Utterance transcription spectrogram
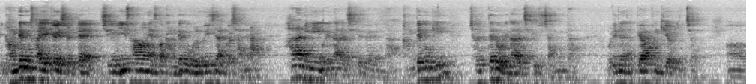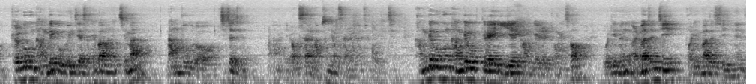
이 강대국 사이에 껴 있을 때 지금 이 상황에서 강대국을 의지할 것이 아니라 하나님이 우리나라를 지켜줘야 된다. 강대국이 절대로 우리나라를 지켜주지 않는다. 우리는 뼈아픈 기억이 있죠. 어, 결국은 강대국 의지에서 해방을 했지만 남북으로 찢어진 아, 역사를 아픈 역사를 가지고 있죠. 강대국은 강대국들의 이해관계를 통해서 우리는 얼마든지 버림받을 수 있는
